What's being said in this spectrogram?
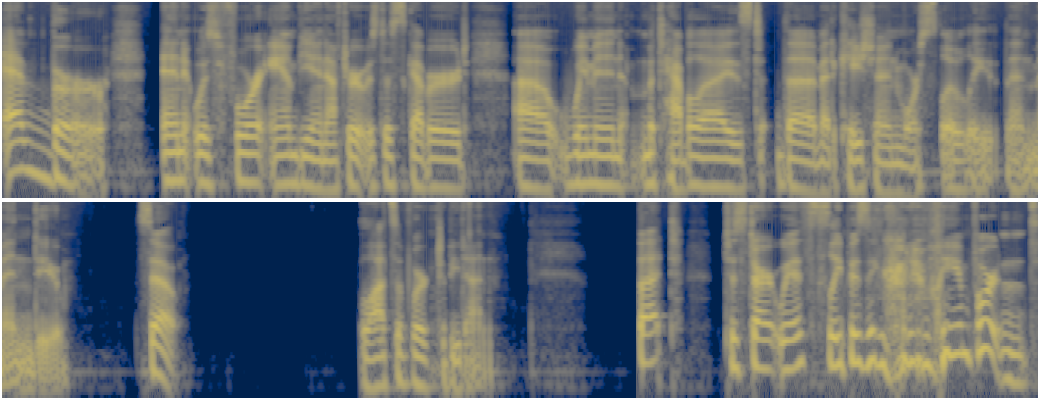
ever. And it was for Ambien after it was discovered uh, women metabolized the medication more slowly than men do. So, lots of work to be done. But To start with, sleep is incredibly important.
